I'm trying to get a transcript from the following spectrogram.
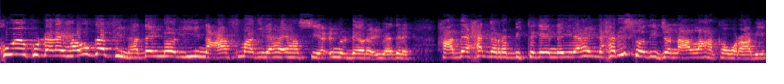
kuwii ku dhalay ha u gafin hadday nool yihiinna caafimaad ilaahay ha siiyo cimri dheero cibaado leh. Hadday xagga rabbi tageenna ilaahay naxariistoodii janna allaha ka waraabiyo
